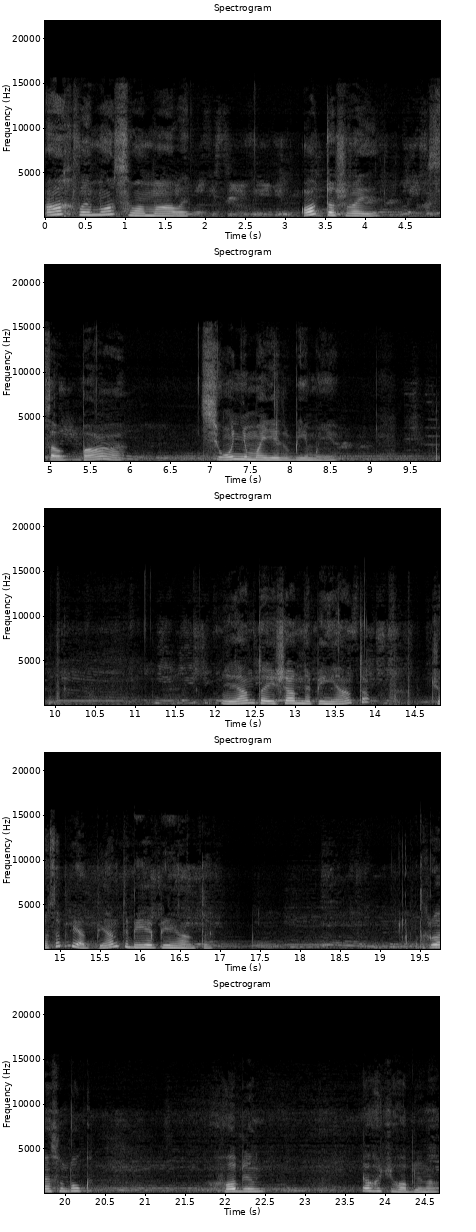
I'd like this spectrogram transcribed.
Ах, ви мозг сломали. Ото ж ви собака. Сьогодні мої любимые. Пиранта еще одна пиранта? Что за пирант? Пиранты били пиранты. Открываем сундук. Гоблин. Я хочу гоблина.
